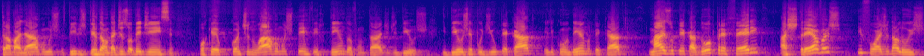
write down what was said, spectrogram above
trabalhávamos, filhos, perdão, da desobediência, porque continuávamos pervertendo a vontade de Deus. E Deus repudia o pecado, ele condena o pecado, mas o pecador prefere as trevas e foge da luz.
